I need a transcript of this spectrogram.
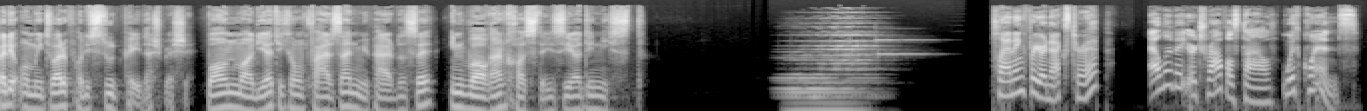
ولی امیدوار پلیس زود پیداش بشه. با اون مالیاتی که اون فرزن می‌پردازه این واقعا خواسته زیادی نیست. Planning for your next trip? Elevate your travel style with Quince.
